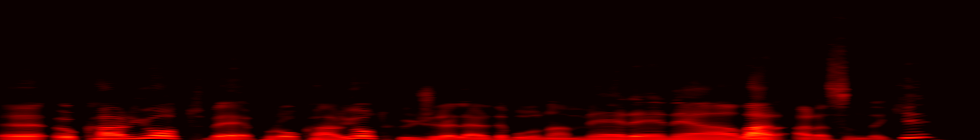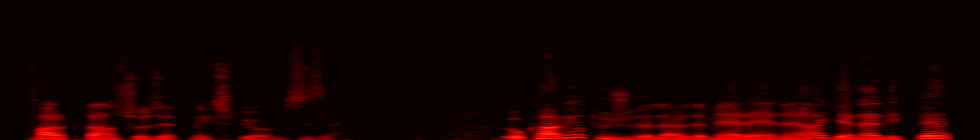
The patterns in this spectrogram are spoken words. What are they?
e, ökaryot ve prokaryot hücrelerde bulunan mRNA'lar arasındaki farktan söz etmek istiyorum size. Ökaryot hücrelerde mRNA genellikle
